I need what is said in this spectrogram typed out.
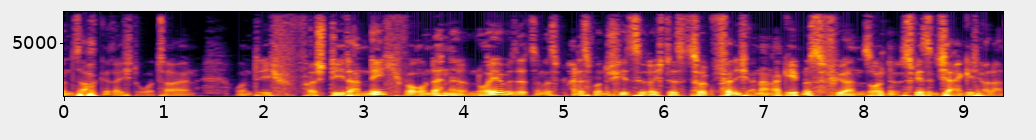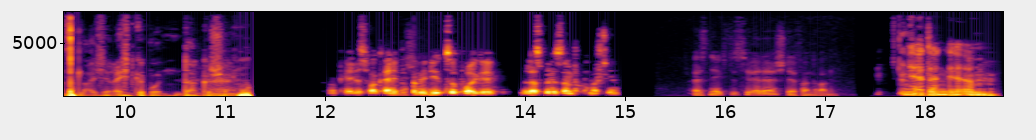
und sachgerecht urteilen. Und ich verstehe dann nicht, warum dann eine neue Besetzung des, eines Bundesschiedsgerichtes zu einem völlig anderen Ergebnis führen sollte. Wir sind ja eigentlich alle ans gleiche Recht gebunden. Dankeschön. Okay, das war keine Frage, die zur Folge. Lass mir das einfach mal stehen. Als nächstes wäre der Stefan dran. Ja, danke. Ähm,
